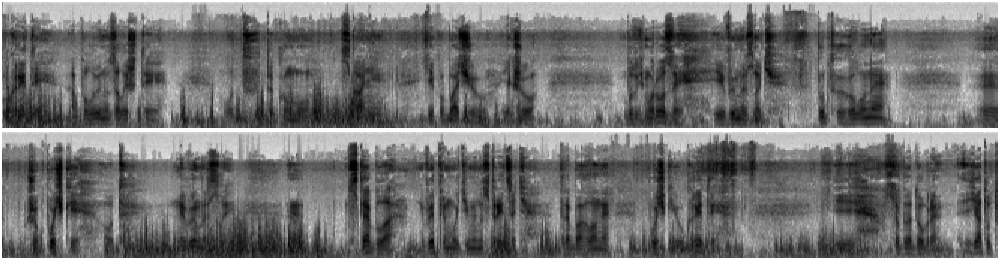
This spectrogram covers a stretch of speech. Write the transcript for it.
укрити, а половину залишити от в такому стані. І побачу, якщо будуть морози і вимерзнуть тут головне, е, щоб почки от, не вимерзли. Е, Стебла витримують і мінус 30. Треба, головне, почки укрити. І все буде добре. Я тут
